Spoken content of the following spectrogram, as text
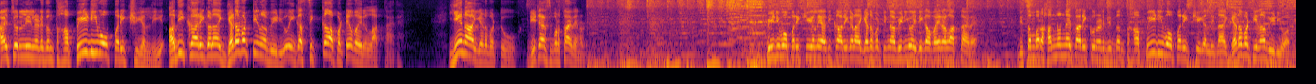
ರಾಯಚೂರಲ್ಲಿ ನಡೆದಂತಹ ಪಿ ಡಿ ಒ ಪರೀಕ್ಷೆಯಲ್ಲಿ ಅಧಿಕಾರಿಗಳ ಎಡವಟ್ಟಿನ ವಿಡಿಯೋ ಈಗ ಸಿಕ್ಕಾಪಟ್ಟೆ ವೈರಲ್ ಆಗ್ತಾ ಇದೆ. ಏನಾ ಎಡವಟ್ಟು? ಡೀಟೇಲ್ಸ್ ಬರ್ತಾ ಇದೆ ನೋಡಿ. ಪಿ ಡಿ ಒ ಪರೀಕ್ಷೆಯಲ್ಲಿ ಅಧಿಕಾರಿಗಳ ಎಡವಟ್ಟಿನ ವಿಡಿಯೋ ಇದೀಗ ವೈರಲ್ ಆಗ್ತಾ ಇದೆ. ಡಿಸೆಂಬರ್ ಹನ್ನೊಂದನೇ ತಾರೀಕು ನಡೆದಿದ್ದಂತಹ ಪಿ ಡಿ ಒ ಪರೀಕ್ಷೆಯಲ್ಲಿನ ಎಡವಟ್ಟಿನ ವಿಡಿಯೋ ಅದು.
